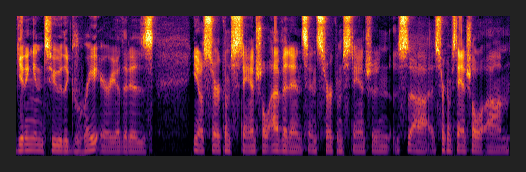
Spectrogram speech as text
getting into the gray area that is, you know, circumstantial evidence and circumstantial, uh, circumstantial um,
